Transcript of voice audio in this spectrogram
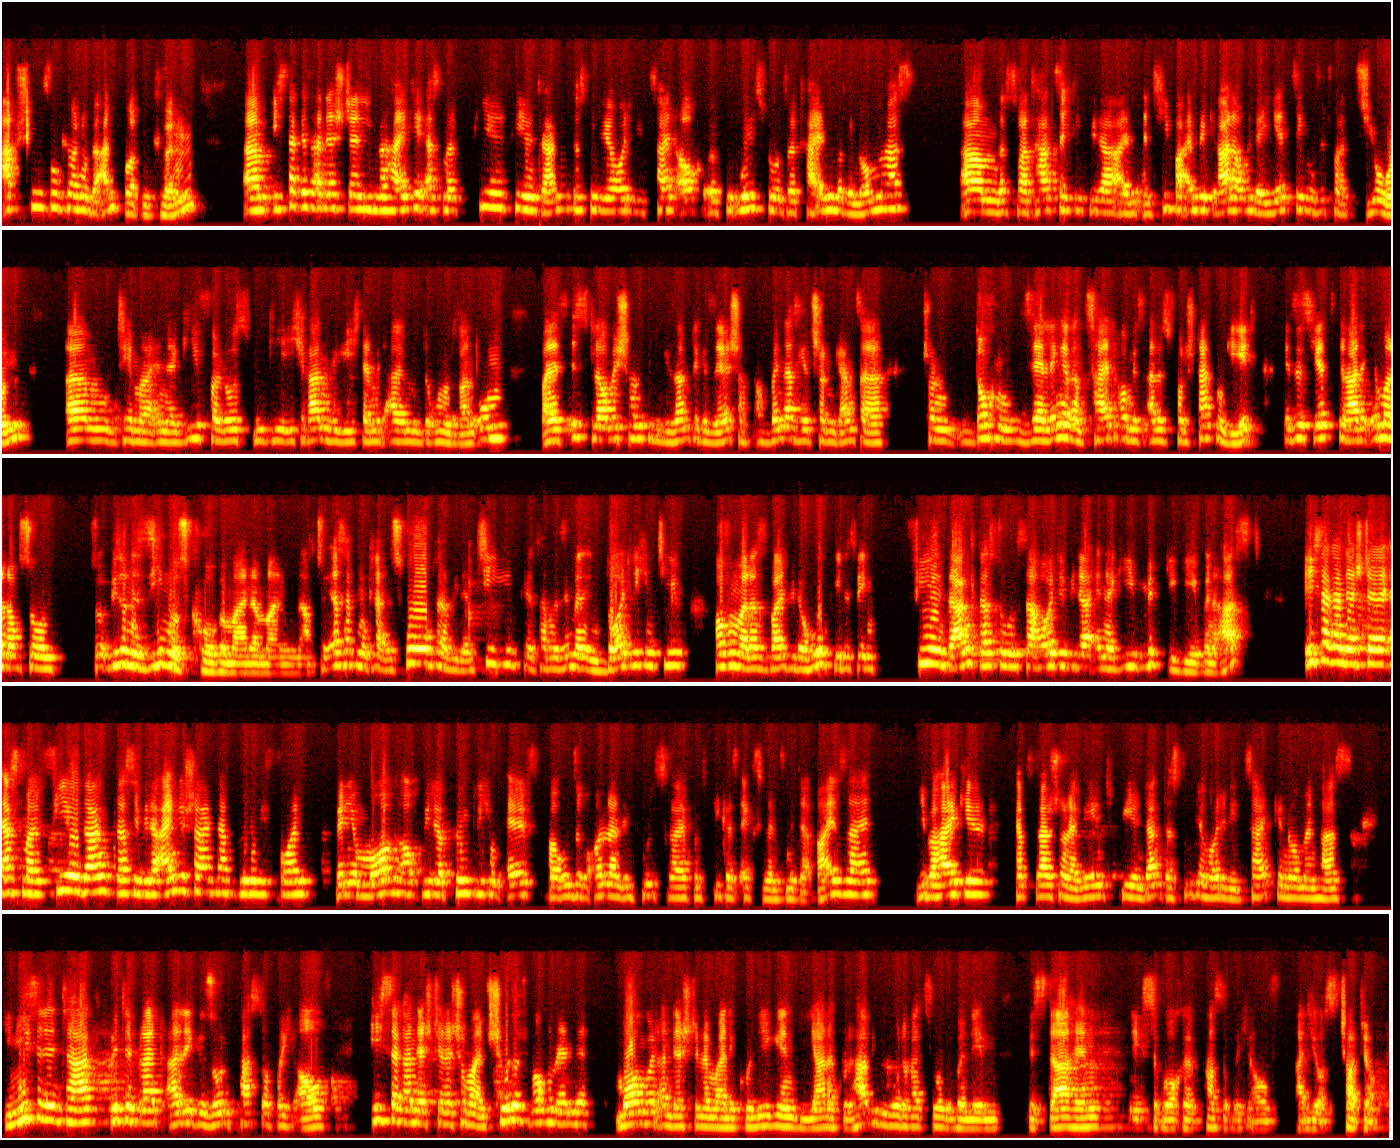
abschließen können und beantworten können. Ähm, ich sage jetzt an der Stelle, liebe Heike, erstmal vielen, vielen Dank, dass du dir heute die Zeit auch äh, für uns, für unsere Teilnehmer genommen hast. Ähm, das war tatsächlich wieder ein, ein tiefer Einblick, gerade auch in der jetzigen Situation. Ähm, Thema Energieverlust, wie gehe ich ran, wie gehe ich da mit allem drum und dran um? Weil es ist, glaube ich, schon für die gesamte Gesellschaft, auch wenn das jetzt schon ein ganzer, schon doch einen sehr längeren Zeitraum ist, alles vonstatten geht, ist es jetzt gerade immer noch so ein so wie so eine Sinuskurve meiner Meinung nach. Zuerst hatten wir ein kleines Hoch, dann wieder ein Tief, jetzt haben wir, sind wir in einem deutlichen Tief. Hoffen wir, dass es bald wieder hochgeht. Deswegen vielen Dank, dass du uns da heute wieder Energie mitgegeben hast. Ich sage an der Stelle erstmal vielen Dank, dass ihr wieder eingeschaltet habt. Würde mich freuen, wenn ihr morgen auch wieder pünktlich um elf bei unserer Online-Impulsreihe von Speakers Excellence mit dabei seid. Liebe Heike, ich habe es gerade schon erwähnt, vielen Dank, dass du dir heute die Zeit genommen hast. Genieße den Tag, bitte bleibt alle gesund, passt auf euch auf. Ich sage an der Stelle schon mal ein schönes Wochenende. Morgen wird an der Stelle meine Kollegin Diana Kulhabi die Moderation übernehmen. Bis dahin, nächste Woche, passt auf euch auf. Adios. Ciao, ciao.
